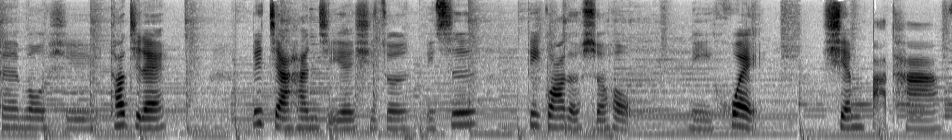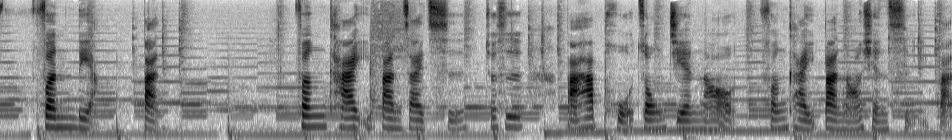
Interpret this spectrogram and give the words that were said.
诶，无是头一个，你食番薯的时阵，你吃地瓜的时候，你会先把它分两半，分开一半再吃，就是把它剖中间，然后分开一半，然后先吃一半，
